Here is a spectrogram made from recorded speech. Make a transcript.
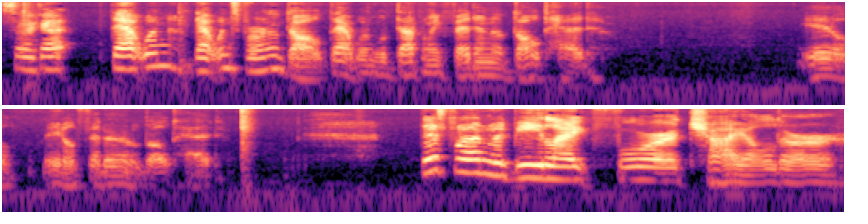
So I got that one. That one's for an adult. That one will definitely fit an adult head. It'll, it'll fit an adult head. This one would be like for a child or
